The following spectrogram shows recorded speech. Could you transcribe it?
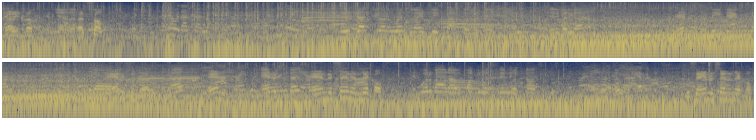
That ain't nothing. Yeah, that's, That's something. I know where that's at. Who's got 200 wins in United States class on their team? Anybody got it? Anderson, Steve Jackson got it? Uh, Anderson does. Huh? Anderson. Anderson does? Anderson and Nichols. What about uh, fucking what's the name of Wisconsin? It's Anderson and Nichols.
